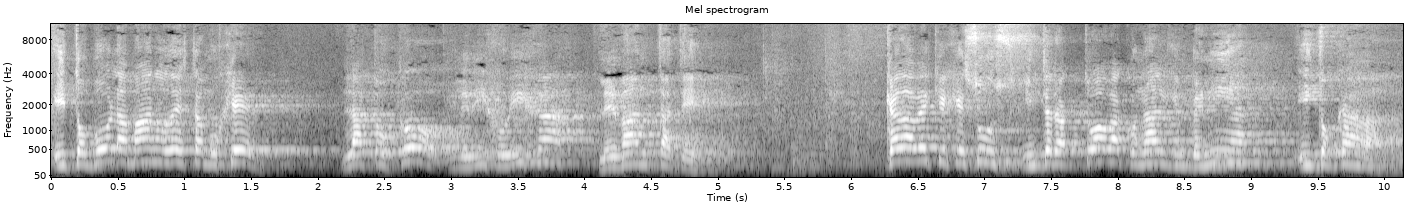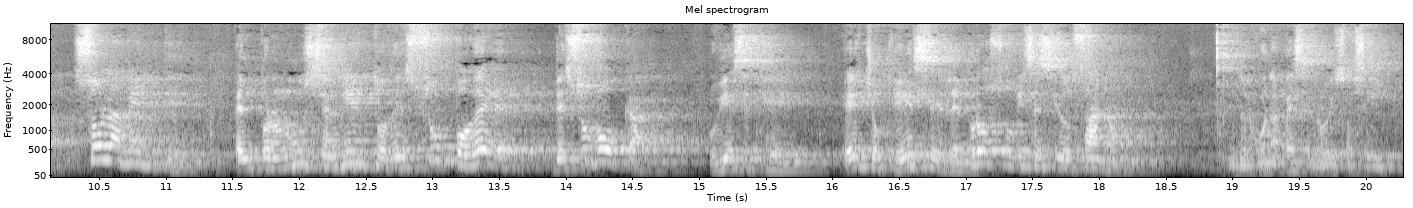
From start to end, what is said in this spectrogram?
y, tomó la mano de esta mujer, la tocó y le dijo, hija, levántate. Cada vez que Jesús interactuaba con alguien, venía y tocaba. Solamente el pronunciamiento de su poder, de su boca, hubiese hecho que ese leproso hubiese sido sano. Y algunas veces lo hizo así.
